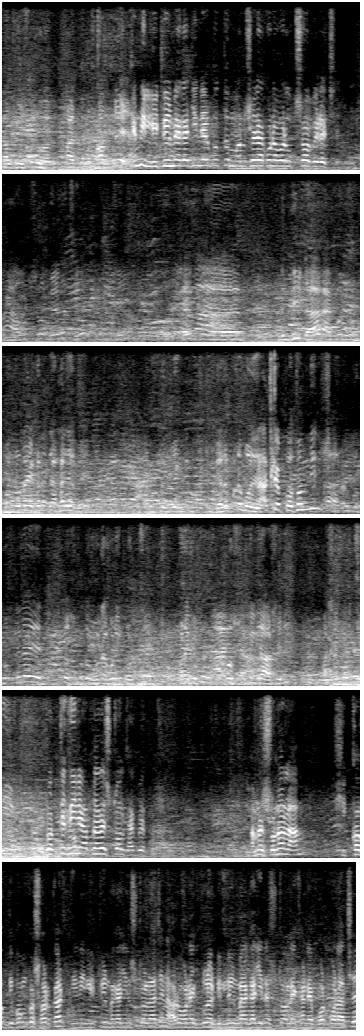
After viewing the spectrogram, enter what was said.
কাল থেকে শুরু হবে। আজকে তো ফার্স্ট ডে। এমনি লিটল ম্যাগাজিনের মতো মানুষের এখন আবার উৎসাহ বেড়েছে। হ্যাঁ উৎসব বেড়েছে। সেই বৃদ্ধিটা এখন কতটা এখানে দেখা যাবে গেলে পরে বোঝা। আজকে প্রথম দিন? হ্যাঁ, প্রথম দিনে ইতস্তত ঘোরাঘুরি করছে। অনেকে প্রস্তুতি নিয়ে আসেনি। আশা করছি প্রত্যেক দিনে আপনাদের স্টল থাকবে তো আমরা শোনালাম শিক্ষক দীপঙ্কর সরকার তিনি লিটল ম্যাগাজিন স্টলে আছেন। আরও অনেকগুলো লিটল ম্যাগাজিনের স্টল এখানে পরপর আছে।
